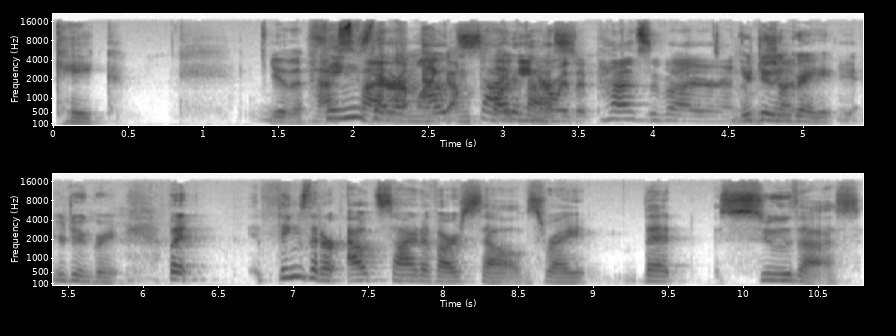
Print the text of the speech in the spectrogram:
cake. Yeah the pacifier i'm like i'm plugging her with a pacifier and you're I'm doing shutting- great. yeah. you're doing great. But things that are outside of ourselves right that soothe us.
